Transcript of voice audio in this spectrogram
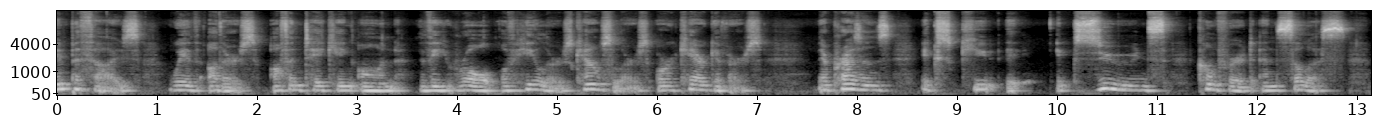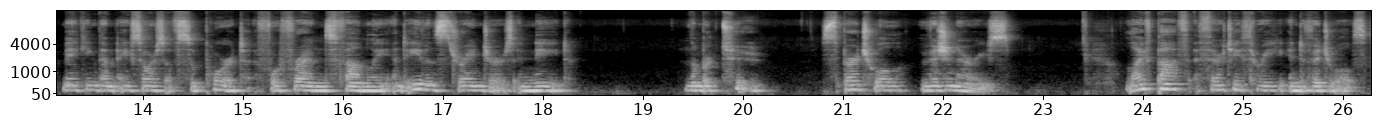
empathize with others, often taking on the role of healers, counselors, or caregivers. Their presence exudes comfort and solace, making them a source of support for friends, family, and even strangers in need. Number two, spiritual visionaries. Life Path 33 individuals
